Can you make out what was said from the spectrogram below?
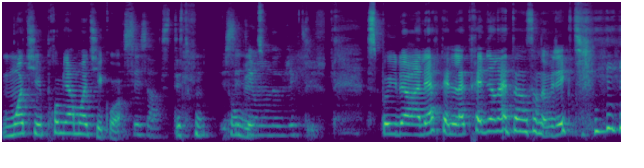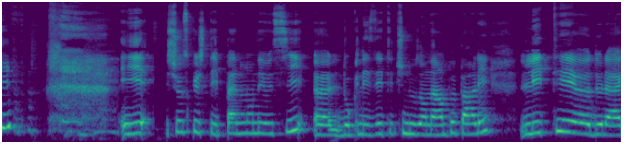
moitié, première moitié, quoi. C'est ça. C'était ton, C'était mon objectif. Spoiler alerte, elle l'a très bien atteint, son objectif. Et chose que je t'ai pas demandé aussi, euh, donc les étés, tu nous en as un peu parlé. L'été euh, de la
